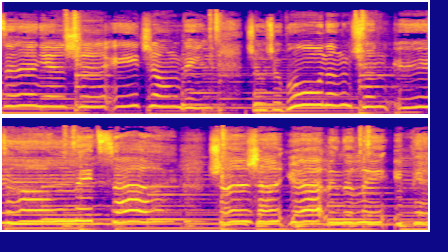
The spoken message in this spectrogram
思念是一种病，久久不能痊愈。当你在山越岭的另一边，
